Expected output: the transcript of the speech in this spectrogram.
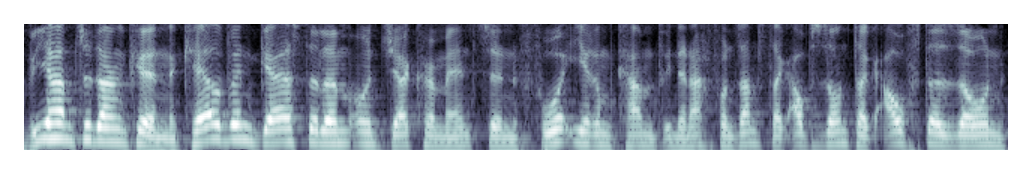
wir haben zu danken Calvin Gastelum und Jack Hermanson vor ihrem Kampf in der Nacht von Samstag auf Sonntag auf der Zone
